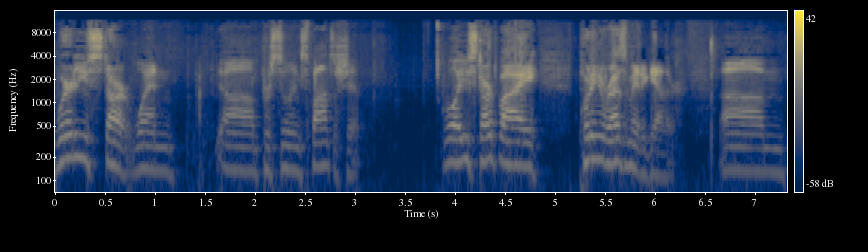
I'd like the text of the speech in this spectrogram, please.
where do you start when um, pursuing sponsorship? Well, you start by putting a resume together. Um,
